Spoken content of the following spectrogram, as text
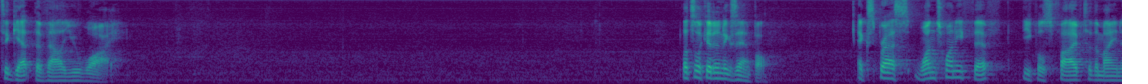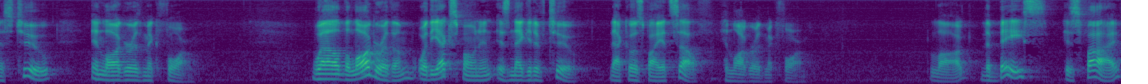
to get the value y. Let's look at an example. Express 1 25th equals 5 to the minus 2 in logarithmic form. Well, the logarithm, or the exponent, is negative 2. That goes by itself in logarithmic form log. The base is 5,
